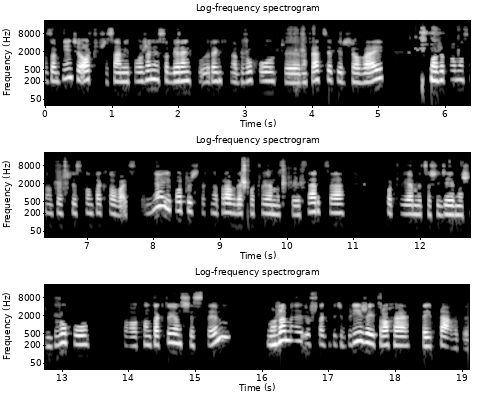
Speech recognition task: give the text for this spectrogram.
to zamknięcie oczu czasami, położenie sobie ręku, ręki na brzuchu czy na klatce piersiowej może pomóc nam też się skontaktować z tym, nie? I poczuć tak naprawdę, jak poczujemy swoje serce, poczujemy, co się dzieje w naszym brzuchu, to kontaktując się z tym, możemy już tak być bliżej trochę tej prawdy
